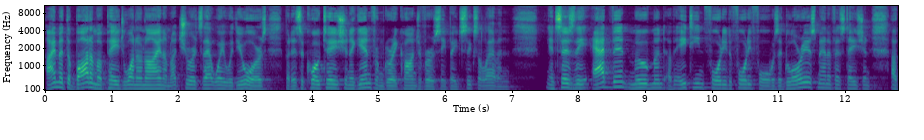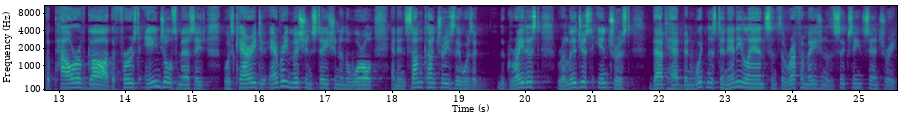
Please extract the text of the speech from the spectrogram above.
I'm at the bottom of page 109. I'm not sure it's that way with yours, but it's a quotation again from Great Controversy, page 611. And says the Advent movement of 1840 to 44 was a glorious manifestation of the power of God. The first angel's message was carried to every mission station in the world, and in some countries there was a, the greatest religious interest that had been witnessed in any land since the Reformation of the 16th century.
